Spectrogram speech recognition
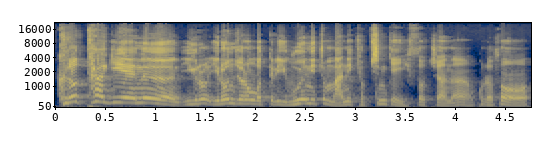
그렇다기에는 이런 이런저런 것들이 우연히 좀 많이 겹친 게 있었잖아. 그래서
